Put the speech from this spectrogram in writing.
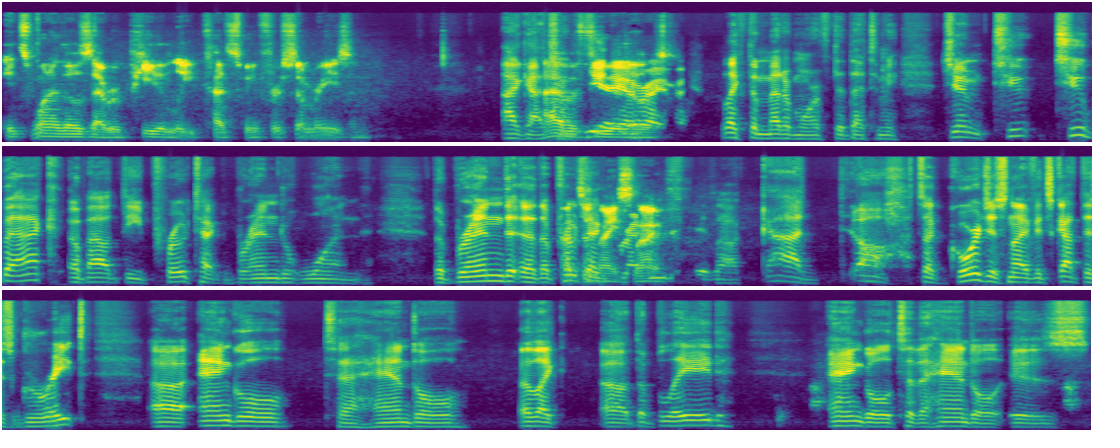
it's one of those that repeatedly cuts me for some reason. I got I you. Yeah, right, right. Like the metamorph did that to me. Jim, two two back about the Protech Brend one. The Brend, uh, the Protech nice Brend knife. is a god. Oh, it's a gorgeous knife. It's got this great uh, angle to handle, uh, like uh, the blade angle to the handle is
